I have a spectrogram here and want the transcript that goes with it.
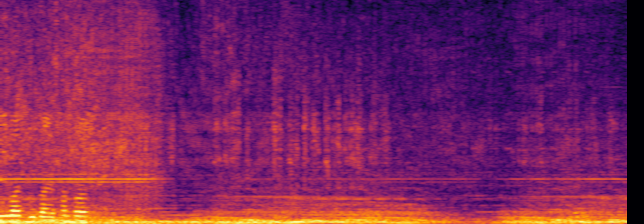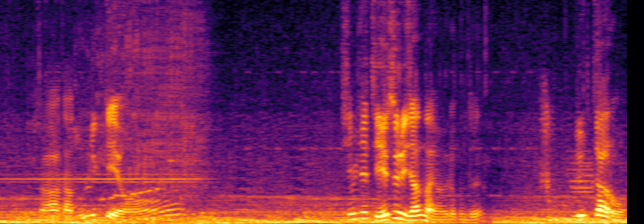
1번, 2번, 3번. 자, 다 눌릴게요. 심시티 예술이지 않나요, 여러분들? 일자로.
